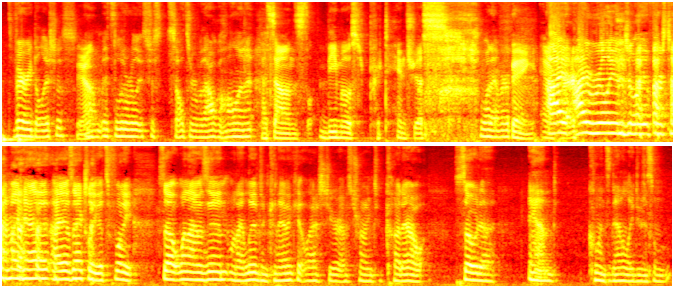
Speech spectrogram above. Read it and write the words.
It's very delicious. Yeah? um, it's literally it's just seltzer with alcohol in it. That sounds the most pretentious Whatever. thing ever. I, I really enjoyed it. First time I had it, I was actually it's funny. So when I was in when I lived in Connecticut last year, I was trying to cut out soda and coincidentally due to some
